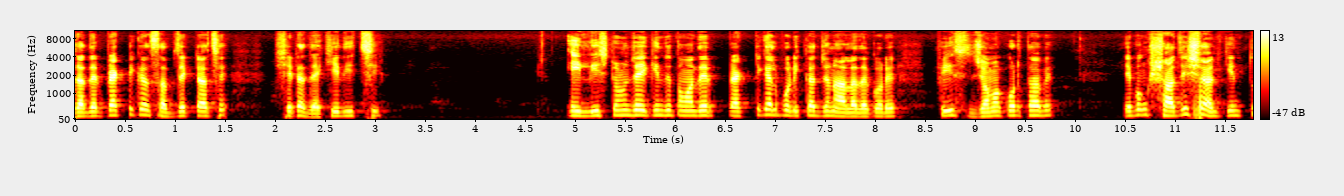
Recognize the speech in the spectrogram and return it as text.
যাদের প্র্যাকটিক্যাল সাবজেক্ট আছে, সেটা দেখিয়ে দিচ্ছি। এই লিস্ট অনুযায়ী কিন্তু তোমাদের প্র্যাকটিক্যাল পরীক্ষার জন্য আলাদা করে ফিস জমা করতে হবে এবং সাজেশান কিন্তু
